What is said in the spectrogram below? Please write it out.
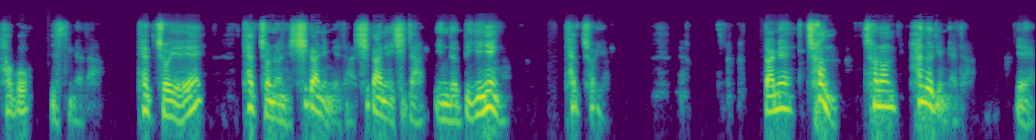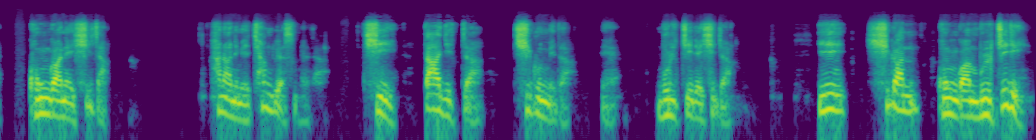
하고 있습니다. 태초에 태초는 시간입니다. 시간의 시작. In the beginning. 태초에. 그 다음에 천. 천은 하늘입니다. 예. 공간의 시작. 하나님의 창조였습니다. 지, 따지자, 지구입니다. 예. 물질의 시작. 이 시간, 공간, 물질이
